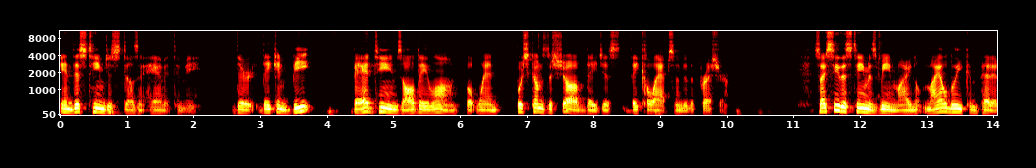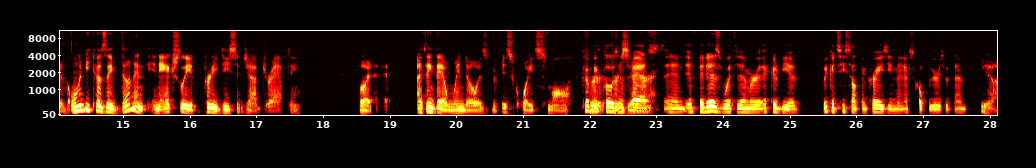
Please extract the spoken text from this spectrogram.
and this team just doesn't have it to me they're they can beat bad teams all day long but when push comes to shove they just they collapse under the pressure so I see this team as being mild, mildly competitive, only because they've done an, an actually a pretty decent job drafting. But I think that window is is quite small. Could for, be closing fast, and if it is with Zimmer, it could be a we could see something crazy in the next couple years with them. Yeah.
